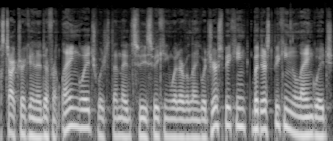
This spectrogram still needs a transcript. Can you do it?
Star Trek in a different language, which then they'd be speaking whatever language you're speaking, but they're speaking a language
